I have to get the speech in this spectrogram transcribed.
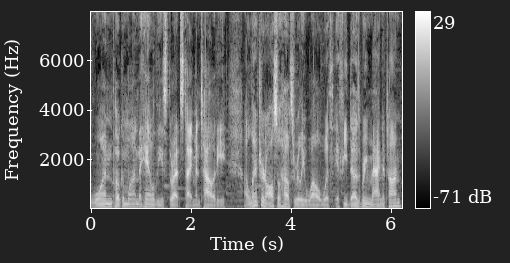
one Pokemon to handle these threats type mentality. Uh, Lanturn also helps really well with if he does bring Magneton,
